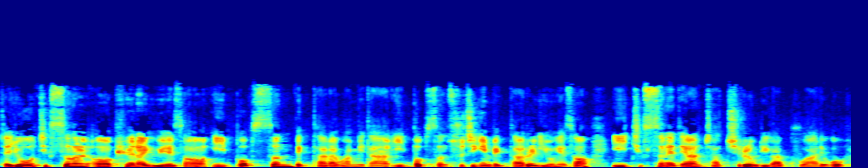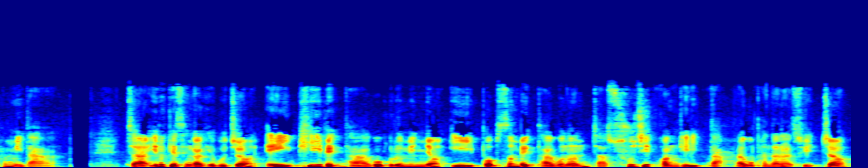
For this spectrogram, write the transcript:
자, 요 직선을 어, 표현하기 위해서 이 법선 벡터라고 합니다. 이 법선 수직인 벡터를 이용해서 이 직선에 대한 좌추를 우리가 구하려고 합니다. 자, 이렇게 생각해 보죠. AP 벡터하고 그러면요. 이 법선 벡터하고는 자, 수직 관계에 있다라고 판단할 수 있죠.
